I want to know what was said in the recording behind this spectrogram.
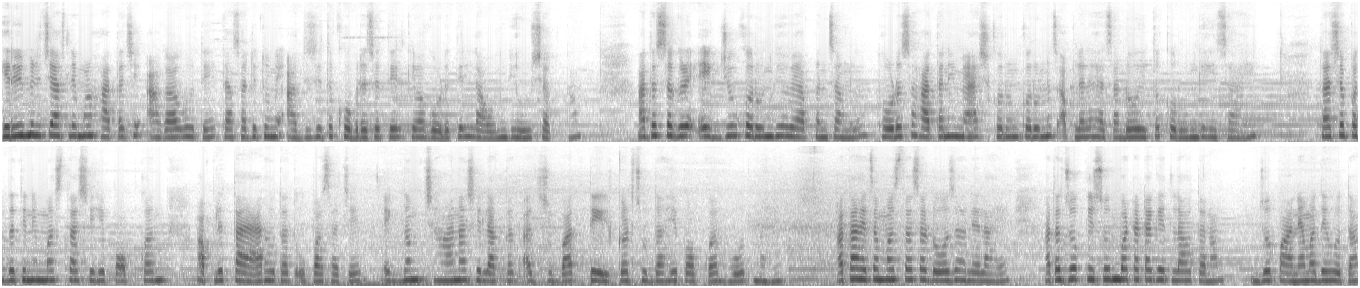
हिरवी मिरची असल्यामुळे हाताची आगाग होते त्यासाठी तुम्ही आधीच इथं खोबऱ्याचं तेल किंवा गोडं तेल लावून घेऊ शकता. आता सगळे एकजीव करून घेऊया आपण चांगलं. थोडंसं हाताने मॅश करून करूनच आपल्याला ह्याचा डो इथं करून घ्यायचा आहे. तर अशा पद्धतीने मस्त असे हे पॉपकॉर्न आपले तयार होतात उपासाचे. एकदम छान असे लागतात. अजिबात तेलकटसुद्धा हे पॉपकॉर्न होत नाही. आता ह्याचा मस्त असा डो झालेला आहे. आता जो किसून बटाटा घेतला होता ना जो पाण्यामध्ये होता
